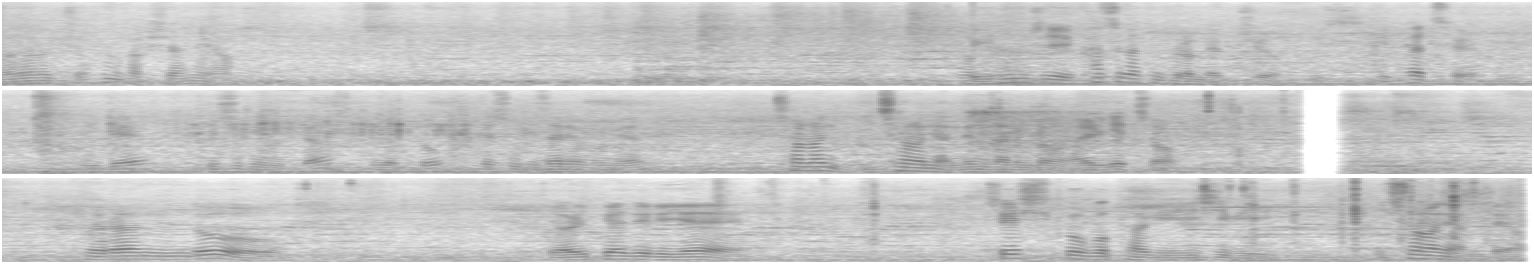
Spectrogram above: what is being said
연어는 조금 값이 하네요. 여기 현지 카스 같은 그런 맥주 이 페트 이게 90이니까 이것도 대충 계산해보면 1000원, 2000원이 안 된다는 거 알겠죠? 계란도 10개들이에 79 곱하기 22 2,000원이 안 돼요.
